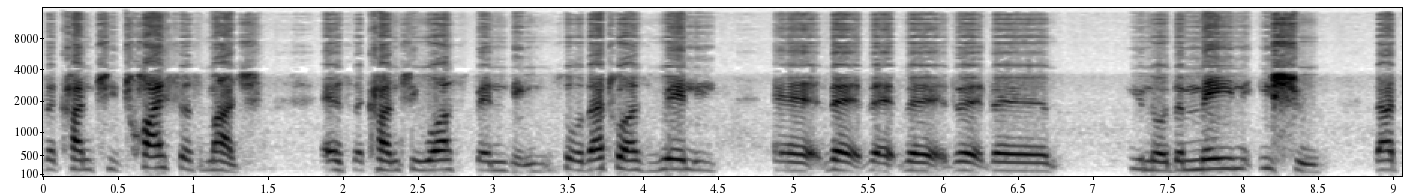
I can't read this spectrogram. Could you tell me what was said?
the country twice as much as the country was spending. So that was really uh, the, the, the, the, the, you know, the main issue that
